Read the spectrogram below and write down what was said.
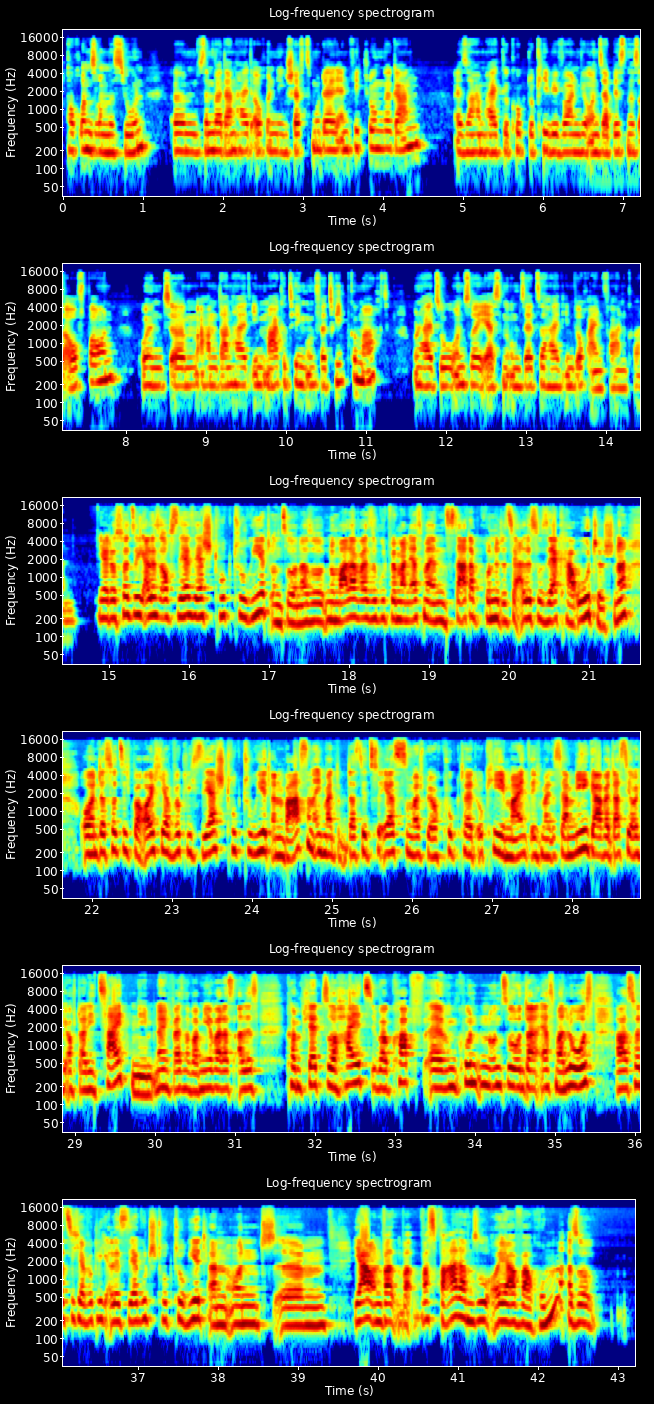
auch unsere Mission, ähm, sind wir dann halt auch in die Geschäftsmodellentwicklung gegangen. Also haben halt geguckt, okay, wie wollen wir unser Business aufbauen und ähm, haben dann halt eben Marketing und Vertrieb gemacht und halt so unsere ersten Umsätze halt eben doch einfahren können. Ja, das hört sich alles auch sehr, sehr strukturiert und so. Also normalerweise gut, wenn man erstmal ein Startup gründet, ist ja alles so sehr chaotisch, ne? Und das hört sich bei euch ja wirklich sehr strukturiert an. War es dann, ich meine, dass ihr zuerst zum Beispiel auch guckt halt, okay, meint, ich meine, ist ja mega, weil dass ihr euch auch da die Zeit nehmt, ne? Ich weiß noch, bei mir war das alles komplett so Hals über Kopf, ähm, Kunden und so und dann erstmal los. Aber es hört sich ja wirklich alles sehr gut strukturiert an. Und ähm, ja, und wa was war dann so euer Warum? Also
